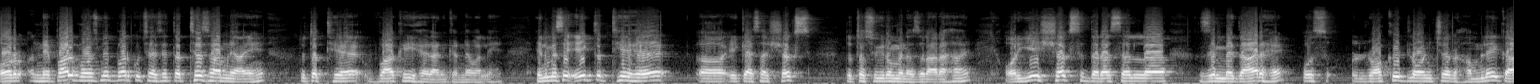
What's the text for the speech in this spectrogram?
और नेपाल पहुँचने पर कुछ ऐसे तथ्य सामने आए हैं, जो तथ्य वाकई हैरान करने वाले हैं। इनमें से एक तथ्य है एक ऐसा शख्स जो तस्वीरों में नज़र आ रहा है, और ये शख्स दरअसल जिम्मेदार है उस रॉकेट लॉन्चर हमले का,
